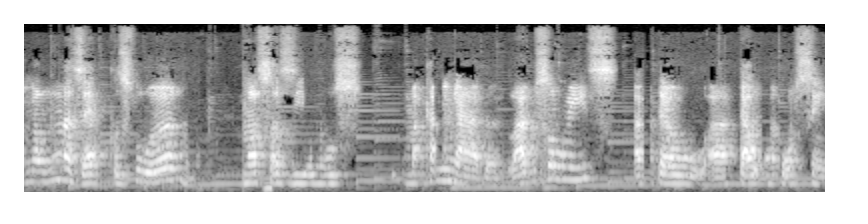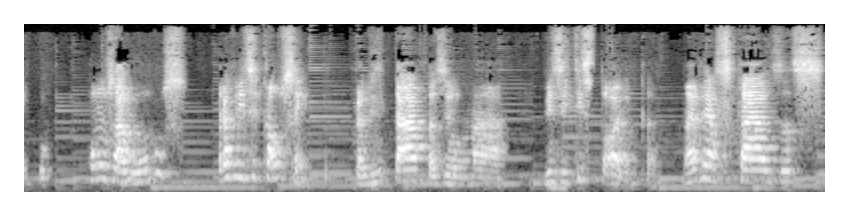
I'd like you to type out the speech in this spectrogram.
Em algumas épocas do ano, nós fazíamos uma caminhada lá do São Luís até o, até o, até o centro com os alunos para visitar o centro, para visitar, fazer uma visita histórica, né? ver as casas,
